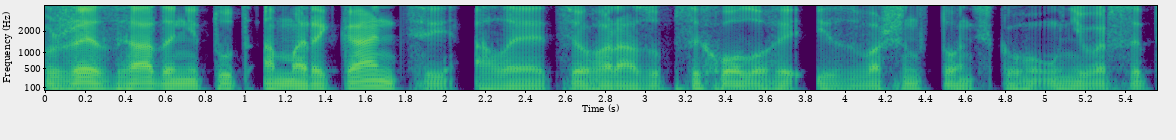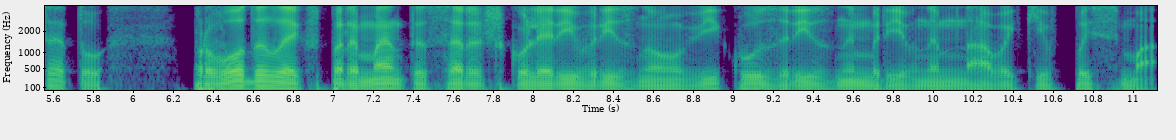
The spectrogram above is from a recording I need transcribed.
Вже згадані тут американці, але цього разу психологи із Вашингтонського університету проводили експерименти серед школярів різного віку з різним рівнем навиків письма.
